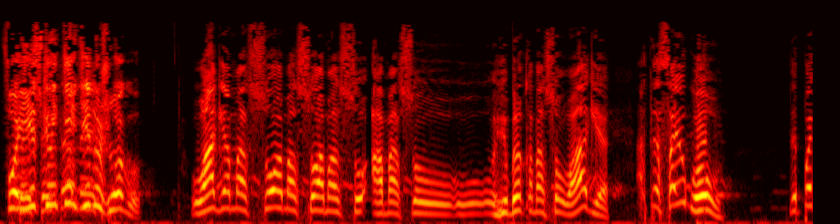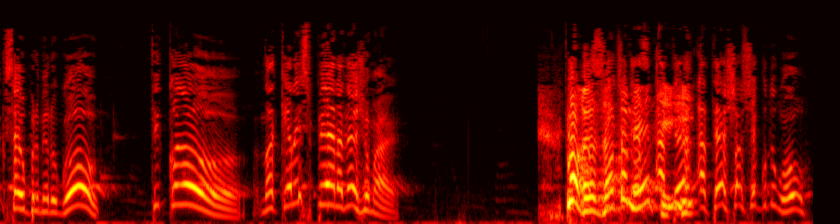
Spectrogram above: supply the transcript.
Foi isso que eu entendi do jogo. O Águia amassou, amassou, amassou, amassou, o Rio Branco amassou o Águia, até saiu o gol. Depois que saiu o primeiro gol, ficou naquela espera, né, Gilmar? Não, exatamente. Até, e... até achar o segundo gol.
